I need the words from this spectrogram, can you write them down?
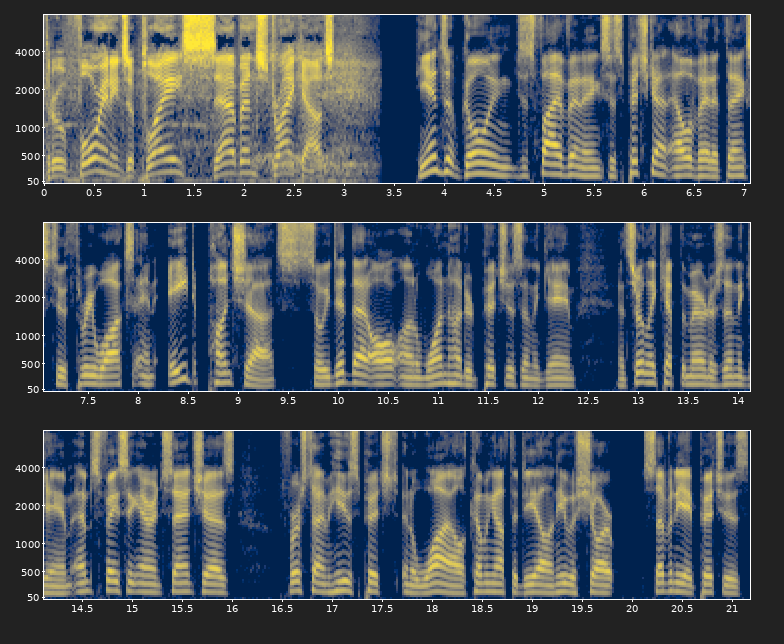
Through four innings of play, seven strikeouts. He ends up going just five innings. His pitch count elevated thanks to three walks and eight punch outs. So he did that all on 100 pitches in the game and certainly kept the Mariners in the game. M's facing Aaron Sanchez. First time he's pitched in a while, coming off the DL, and he was sharp. 78 pitches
